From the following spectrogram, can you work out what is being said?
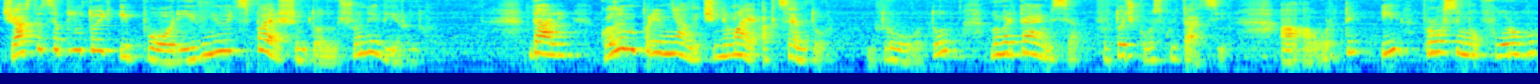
Часто це плутають і порівнюють з першим тоном, що невірно. Далі, коли ми порівняли, чи немає акценту другого тону, ми вертаємося в точку аускультації аорти і просимо форого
